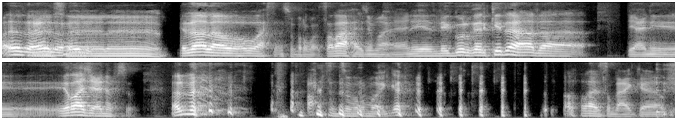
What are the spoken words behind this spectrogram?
حلو يا حلو حلو. سلام. لا لا هو هو أحسن سوبرمان صراحة يا جماعة. يعني اللي يقول غير كذا هذا يعني يراجع نفسه. المهم أحسن سوبرمان. الله يصلحك يا أخي.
